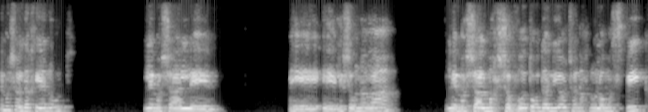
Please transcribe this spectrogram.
למשל דחיינות, למשל אה, אה, אה, לשון הרע, למשל מחשבות טורדניות שאנחנו לא מספיק,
